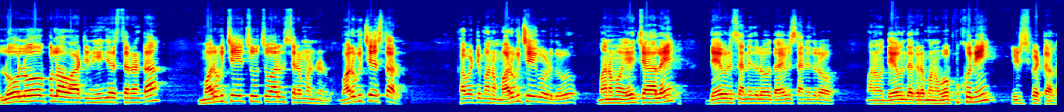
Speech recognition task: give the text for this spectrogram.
లోపల వాటిని ఏం చేస్తారంట? మరుగు చేయి చూచు వారికి శ్రమ అంటాడు. మరుగు చేస్తారు. కాబట్టి మనం మరుగు చేయకూడదు. మనము ఏం చేయాలి? దేవుని సన్నిధిలో దైవ సన్నిధిలో మనం దేవుని దగ్గర మనం ఒప్పుకుని విడిచిపెట్టాలి.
